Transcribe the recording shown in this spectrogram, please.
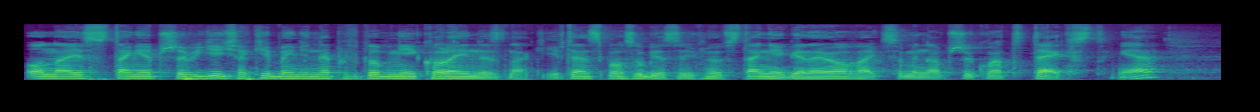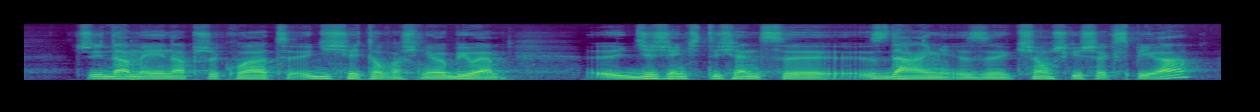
ona jest w stanie przewidzieć, jaki będzie najprawdopodobniej kolejny znak. I w ten sposób jesteśmy w stanie generować sobie na przykład tekst, nie? Czyli damy jej na przykład, dzisiaj to właśnie robiłem, 10 tysięcy zdań z książki Szekspira.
